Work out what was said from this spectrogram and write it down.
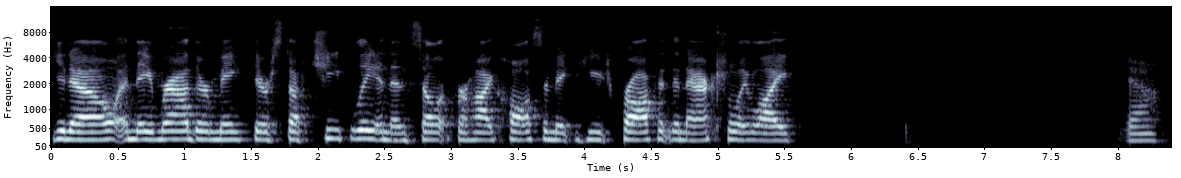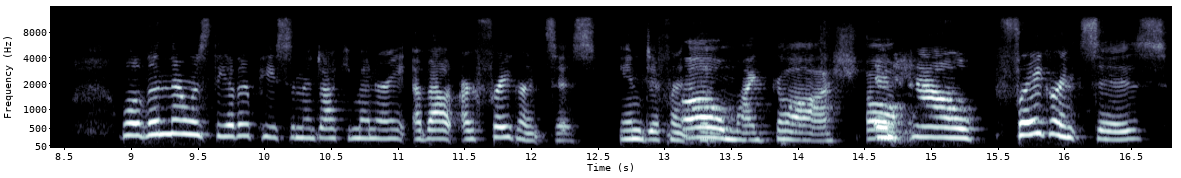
you know and they rather make their stuff cheaply and then sell it for high cost and make a huge profit than actually like Yeah. Well, then there was the other piece in the documentary about our fragrances in different oh things. my gosh. And oh. how fragrances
